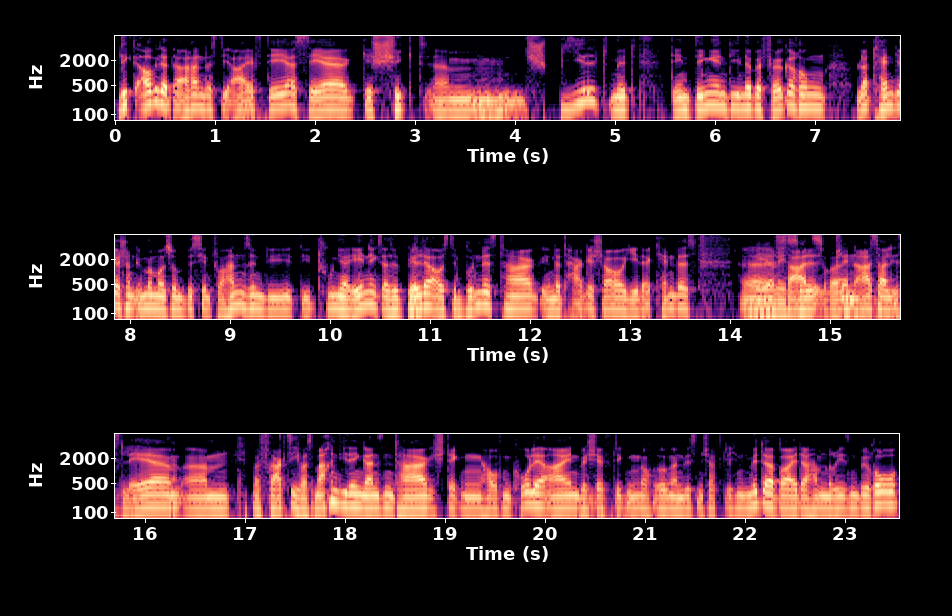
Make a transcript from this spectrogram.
liegt auch wieder daran, dass die AfD ja sehr geschickt ähm, mhm. spielt mit den Dingen, die in der Bevölkerung latent ja schon immer mal so ein bisschen vorhanden sind. Die, die tun ja eh nichts. Also Bilder ja. aus dem Bundestag in der Tagesschau, jeder kennt das. Äh, Saal, Plenarsaal ist leer. Ja. Ähm, man fragt sich, was machen die den ganzen Tag? Stecken einen Haufen Kohle ein, beschäftigen noch irgendeinen Wissenschaftler wissenschaftlichen Mitarbeiter, haben ein Riesenbüro,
